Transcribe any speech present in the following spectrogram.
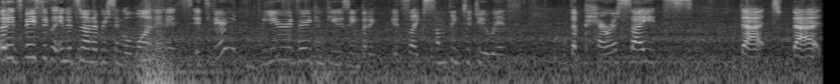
But it's basically, and it's not every single one, and it's it's very weird, very confusing. But it, it's like something to do with the parasites that that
